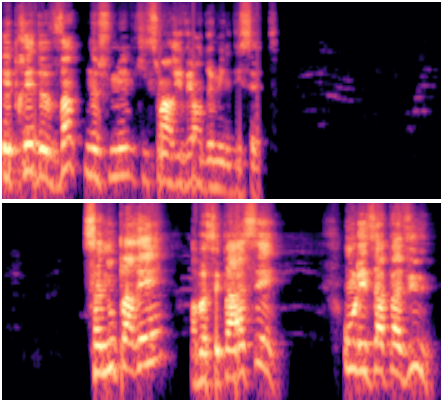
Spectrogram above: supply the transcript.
et près de 29 000 qui sont arrivés en 2017. Ça nous paraît, ah ben c'est pas assez. On les a pas vus.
